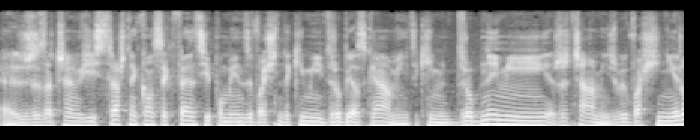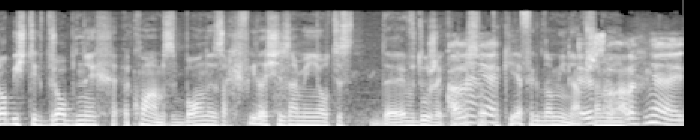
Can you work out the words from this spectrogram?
e, że zacząłem widzieć straszne konsekwencje pomiędzy właśnie takimi drobiazgami, takimi drobnymi rzeczami, żeby właśnie nie robić tych drobnych kłamstw, bo one za chwilę się zamienią te- w duże kłamstwa. Taki efekt domina. Wiesz, Przynajmniej... ale nie,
